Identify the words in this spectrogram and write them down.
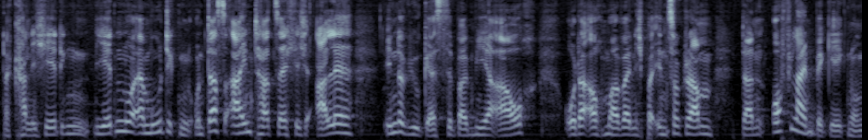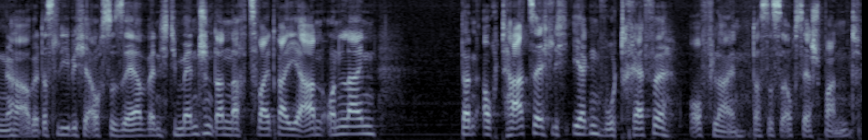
da kann ich jeden, jeden nur ermutigen. Und das eint tatsächlich alle Interviewgäste bei mir auch. Oder auch mal, wenn ich bei Instagram dann Offline-Begegnungen habe. Das liebe ich ja auch so sehr, wenn ich die Menschen dann nach zwei, drei Jahren online dann auch tatsächlich irgendwo treffe offline. Das ist auch sehr spannend.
